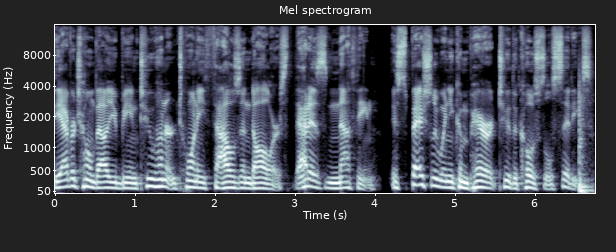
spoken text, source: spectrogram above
the average home value being $220,000. That is nothing, especially when you compare it to the coastal cities.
